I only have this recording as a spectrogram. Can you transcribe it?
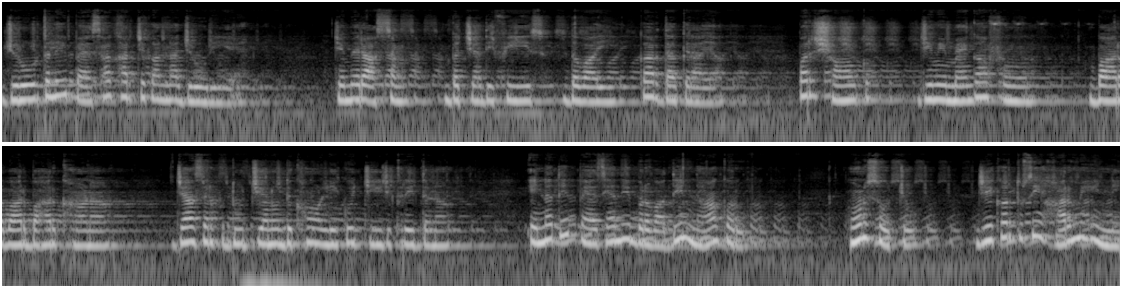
ਜ਼ਰੂਰਤ ਲਈ ਪੈਸਾ ਖਰਚ ਕਰਨਾ ਜ਼ਰੂਰੀ ਹੈ। ਜਿਵੇਂ ਰਾਸ਼ਨ, ਬੱਚਿਆਂ ਦੀ ਫੀਸ, ਦਵਾਈ, ਘਰ ਦਾ ਕਿਰਾਇਆ। ਪਰ ਸ਼ੌਂਕ, ਜਿਵੇਂ ਮਹਿੰਗਾ ਫੋਨ, ਬਾਰ-ਬਾਰ ਬਾਹਰ ਖਾਣਾ ਜਾਂ ਸਿਰਫ ਦੂਜਿਆਂ ਨੂੰ ਦਿਖਾਉਣ ਲਈ ਕੋਈ ਚੀਜ਼ ਖਰੀਦਣਾ, ਇਹਨਾਂ ਤੇ ਪੈਸਿਆਂ ਦੀ ਬਰਬਾਦੀ ਨਾ ਕਰੋ। ਹੁਣ ਸੋਚੋ, ਜੇਕਰ ਤੁਸੀਂ ਹਰ ਮਹੀਨੇ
